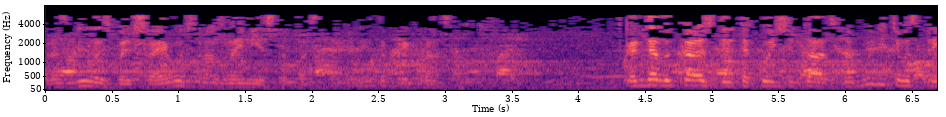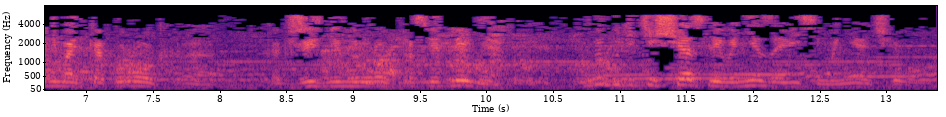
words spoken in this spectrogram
Раздулась большая, его сразу на место поставили. Это прекрасно. Когда вы каждую такую ситуацию будете воспринимать как урок, э, как жизненный урок просветления, вы будете счастливы независимо ни от чего.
